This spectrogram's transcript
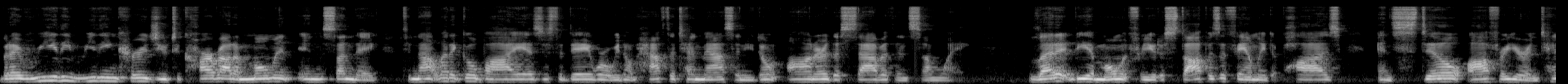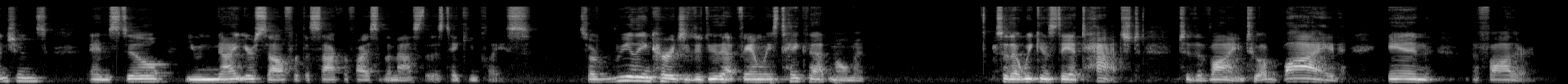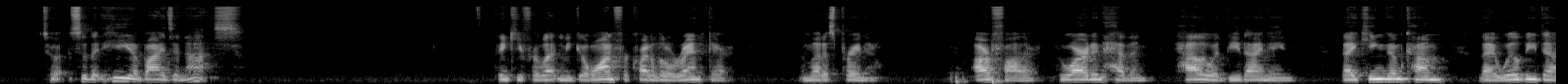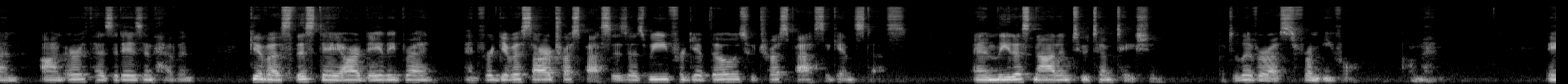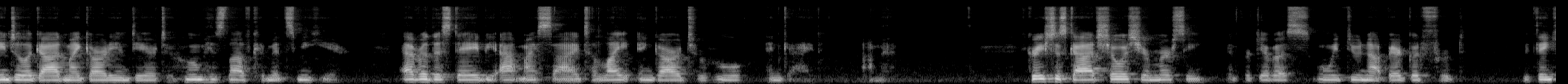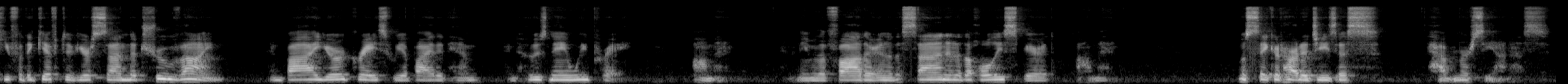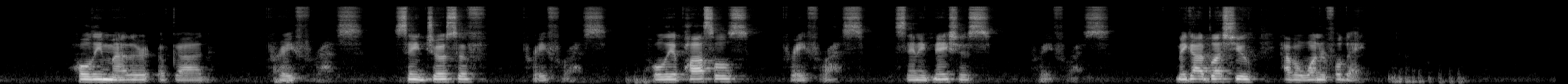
But I really, really encourage you to carve out a moment in Sunday to not let it go by as just a day where we don't have to attend Mass and you don't honor the Sabbath in some way. Let it be a moment for you to stop as a family, to pause and still offer your intentions and still unite yourself with the sacrifice of the Mass that is taking place. So I really encourage you to do that, families. Take that moment so that we can stay attached to the vine, to abide in the Father, to, so that He abides in us. Thank you for letting me go on for quite a little rant there. And let us pray now. Our Father, who art in heaven, hallowed be thy name. Thy kingdom come, thy will be done, on earth as it is in heaven. Give us this day our daily bread, and forgive us our trespasses as we forgive those who trespass against us. And lead us not into temptation, but deliver us from evil. Amen. Angel of God, my guardian dear, to whom his love commits me here, ever this day be at my side to light and guard, to rule and guide. Amen. Gracious God, show us your mercy and forgive us when we do not bear good fruit. We thank you for the gift of your Son, the true vine, and by your grace we abide in him, in whose name we pray. Amen. In the name of the Father, and of the Son, and of the Holy Spirit. Amen. Most Sacred Heart of Jesus, have mercy on us. Holy Mother of God, pray for us. Saint Joseph, pray for us. Holy Apostles, pray for us. Saint Ignatius, pray for us. May God bless you. Have a wonderful day.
